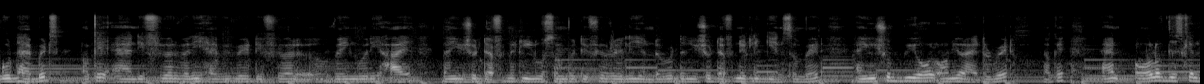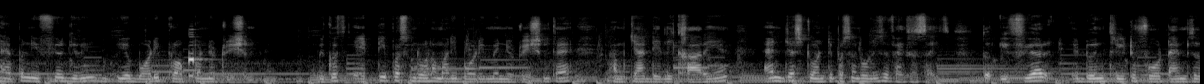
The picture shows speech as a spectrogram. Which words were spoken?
good habits okay? And if you are very heavyweight if you are uh, weighing very high then you should definitely lose some weight. If you're really underweight then you should definitely gain some weight. And you should be all on your ideal weight okay? And all of this can happen if you're giving your body proper nutrition because 80 percent role हमारी बॉडी में न्यूट्रिशन का है, हम क्या डेली खा रहे हैं and just 20 percent role is of exercise तो if you are doing three two four times a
